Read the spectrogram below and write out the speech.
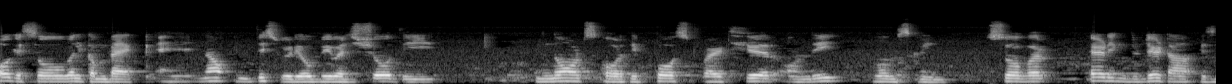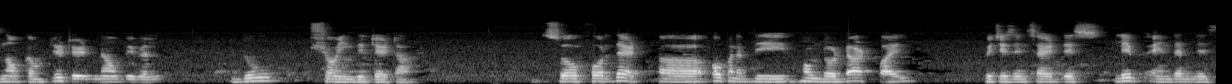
okay so welcome back. And now in this video we will show the notes or the post right here on the home screen. So our adding the data is now completed. Now we will do showing the data. So for that uh, open up the home.dart file which is inside this lib and then this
